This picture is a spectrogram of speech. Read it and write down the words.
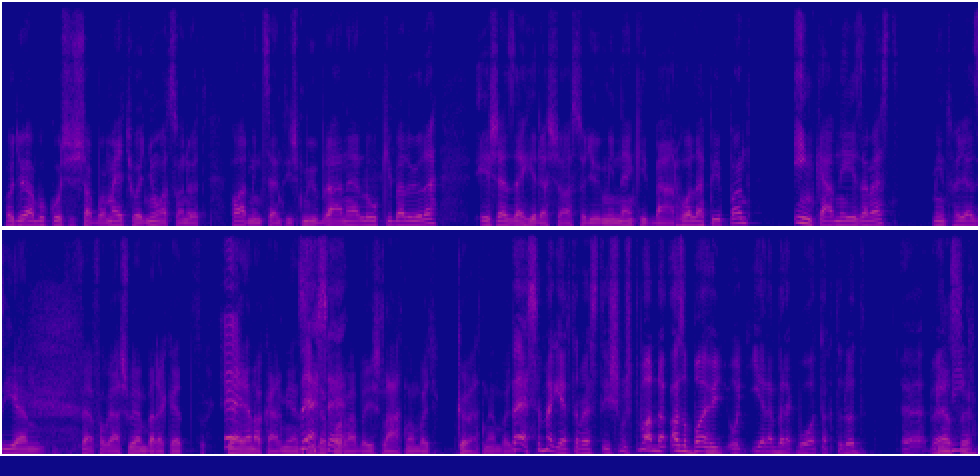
hogy olyan bukósisakban megy, hogy 85-30 centis műbráner ló ki belőle, és ezzel hirdesse azt, hogy ő mindenkit bárhol lepippant. Inkább nézem ezt, mint hogy az ilyen felfogású embereket kelljen akármilyen persze. szinten formában is látnom, vagy követnem, vagy... Persze, megértem ezt is. Most vannak, az a baj, hogy, hogy ilyen emberek voltak, tudod, mindig. Persze.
